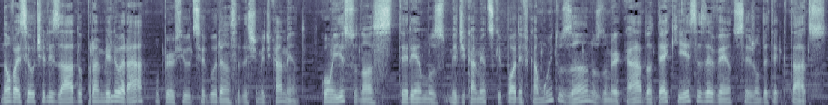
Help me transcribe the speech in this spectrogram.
não vai ser utilizado para melhorar o perfil de segurança deste medicamento. Com isso, nós teremos medicamentos que podem ficar muitos anos no mercado até que esses eventos sejam detectados.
